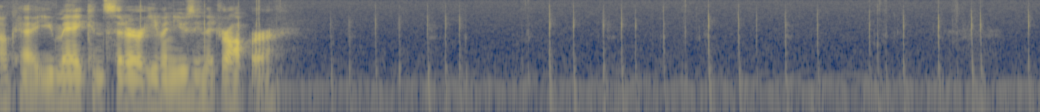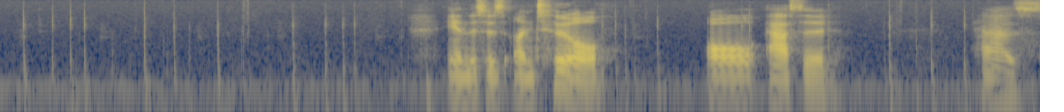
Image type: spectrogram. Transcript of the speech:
Okay, you may consider even using the dropper. and this is until all acid has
